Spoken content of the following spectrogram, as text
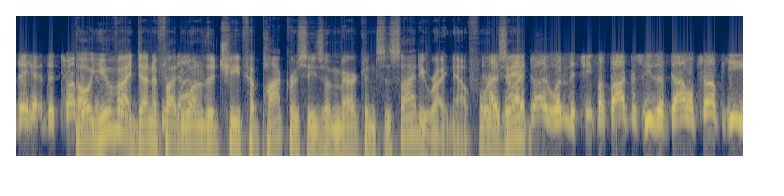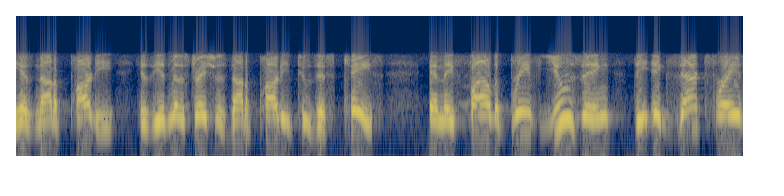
The, the Trump oh, you've identified one of the chief hypocrisies of American society right now. For example, I, I, one of the chief hypocrisies of Donald Trump. He is not a party. His the administration is not a party to this case, and they filed a brief using the exact phrase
